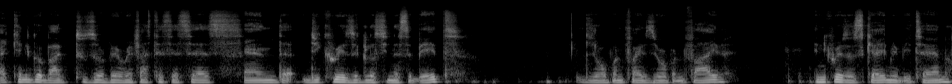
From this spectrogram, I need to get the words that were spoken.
I can go back to the V-Ray Fast SSS and decrease the glossiness a bit 0.5 0.5 increase the scale maybe 10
